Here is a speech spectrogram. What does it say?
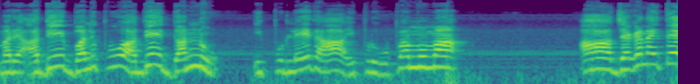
మరి అదే బలుపు అదే దన్ను ఇప్పుడు లేదా? ఇప్పుడు ఉపముమ. ఆ జగన్ అయితే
